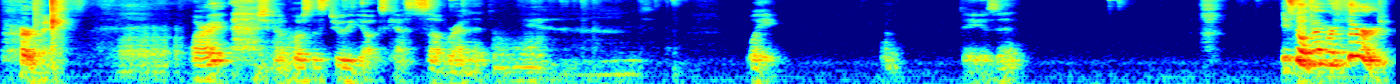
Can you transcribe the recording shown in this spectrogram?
Perfect. All right, I'm just gonna post this to the Yogscast subreddit. And is it? It's November third.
